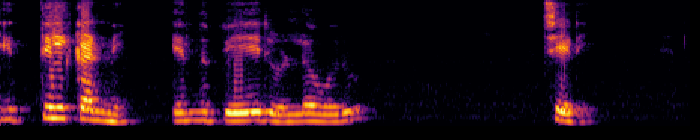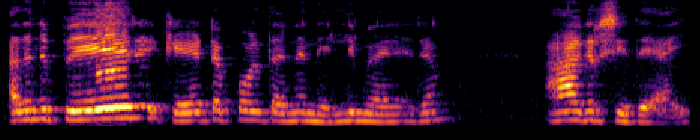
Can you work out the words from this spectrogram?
ഇത്തിൽ കണ്ണി എന്നു പേരുള്ള ഒരു ചെടി. അതിന്റെ പേര് കേട്ടപ്പോൾ തന്നെ നെല്ലിമരം ആകർഷിതയായി.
